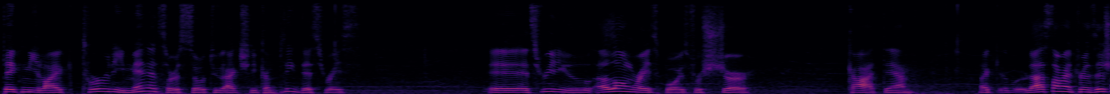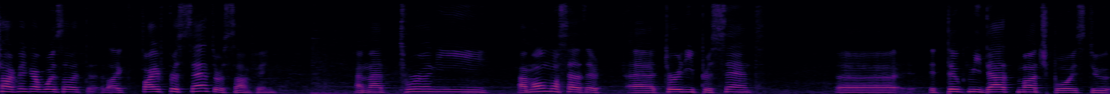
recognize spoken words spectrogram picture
take me like 30 minutes or so to actually complete this race. It's really a long race, boys, for sure. God damn. Like uh, last time I transitioned, I think I was at like five percent or something. I'm at 20. I'm almost at a- at 30 percent. Uh, it took me that much, boys, to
